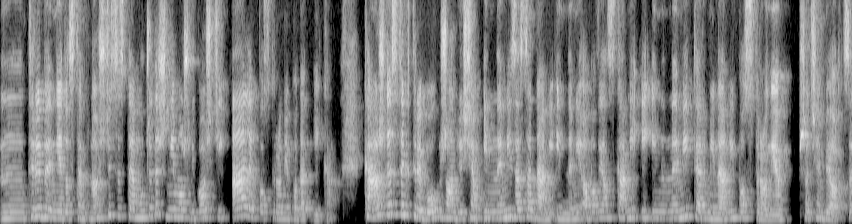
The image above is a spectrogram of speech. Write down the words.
mm, tryby niedostępności systemu, czy też niemożliwości, ale po stronie podatnika. Każdy z tych trybów rządzi się innymi zasadami, innymi obowiązkami i innymi terminami po stronie przedsiębiorcy,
